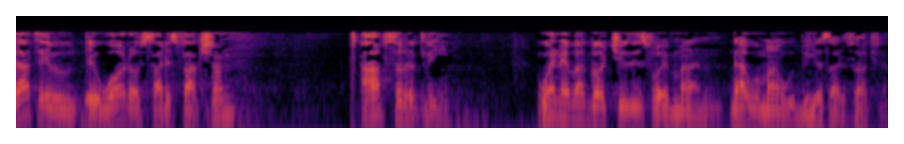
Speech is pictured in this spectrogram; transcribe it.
that a, a word of satisfaction? Absolutely. Whenever God chooses for a man, that woman will be your satisfaction.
